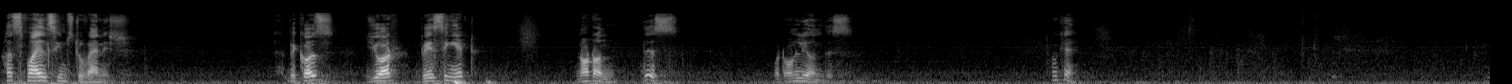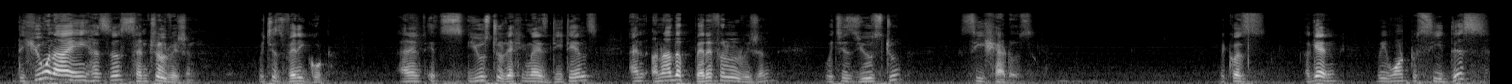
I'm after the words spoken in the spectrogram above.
her smile seems to vanish, because you are basing it not on this, but only on this. Okay. The human eye has a central vision, which is very good and it is used to recognize details and another peripheral vision, which is used to see shadows. Because again we want to see this,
